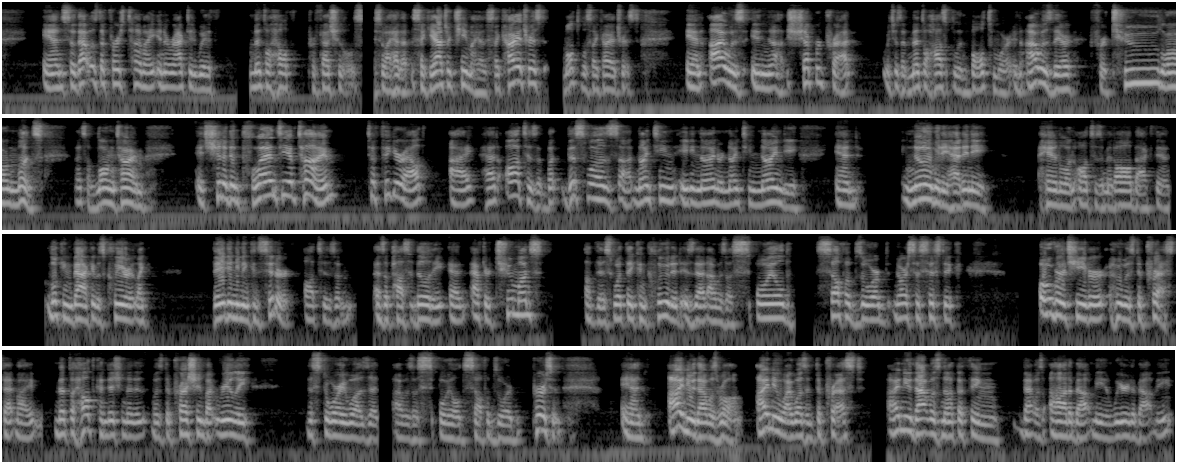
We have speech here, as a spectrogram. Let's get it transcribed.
And so that was the first time I interacted with mental health professionals. So I had a psychiatric team, I had a psychiatrist, multiple psychiatrists, and I was in uh, Sheppard Pratt, which is a mental hospital in Baltimore, and I was there for two long months. That's a long time. It should have been plenty of time to figure out I had autism. But this was uh, 1989 or 1990, and nobody had any handle on autism at all back then. Looking back, it was clear like they didn't even consider autism as a possibility. And after two months of this, what they concluded is that I was a spoiled, self absorbed, narcissistic overachiever who was depressed, that my mental health condition was depression, but really the story was that I was a spoiled, self absorbed person. And I knew that was wrong. I knew I wasn't depressed. I knew that was not the thing that was odd about me and weird about me.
